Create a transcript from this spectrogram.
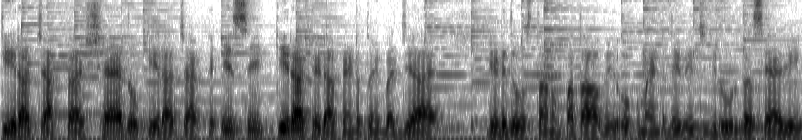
ਕੇਰਾ ਚੱਕ ਆ, ਸ਼ਾਇਦ ਉਹ ਕੇਰਾ ਚੱਕ ਇਸੇ ਕੇਰਾ ਖੇੜਾ ਪਿੰਡ ਤੋਂ ਹੀ ਵੱਜਿਆ ਹੈ। ਜਿਹੜੇ ਦੋਸਤਾਂ ਨੂੰ ਪਤਾ ਹੋਵੇ, ਉਹ ਕਮੈਂਟ ਦੇ ਵਿੱਚ ਜਰੂਰ ਦੱਸਿਆ ਜੀ।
